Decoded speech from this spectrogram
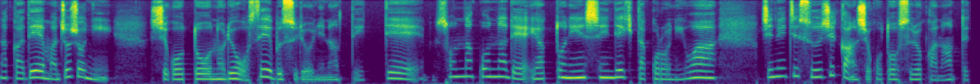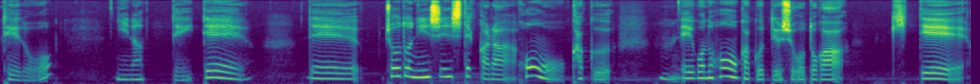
中で、まあ、徐々に仕事の量をセーブするようになっていってそんなこんなでやっと妊娠できた頃には1日数時間仕事をするかなって程度になっていてでちょうど妊娠してから本を書く、うん、英語の本を書くっていう仕事が来て、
